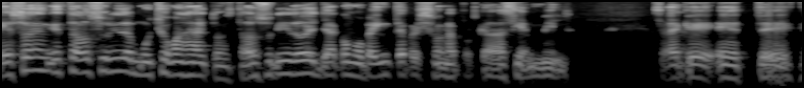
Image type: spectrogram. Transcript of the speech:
Eso en Estados Unidos es mucho más alto. En Estados Unidos es ya como 20 personas por cada 100 mil. O sea que este,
